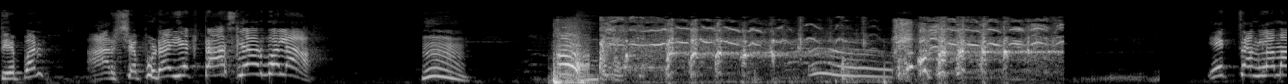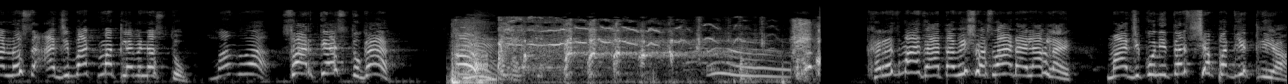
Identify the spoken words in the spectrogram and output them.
ते पण आरशा पुढं एकटा असल्यावर बोला. हम्म. एक चांगला माणूस अजिबात मतलबी नसतो. मग वा? स्वार्थी असतो का खरंच माझा आता विश्वास वाढायला लागलाय. माझी कुणी तर शपथ घेतली या.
